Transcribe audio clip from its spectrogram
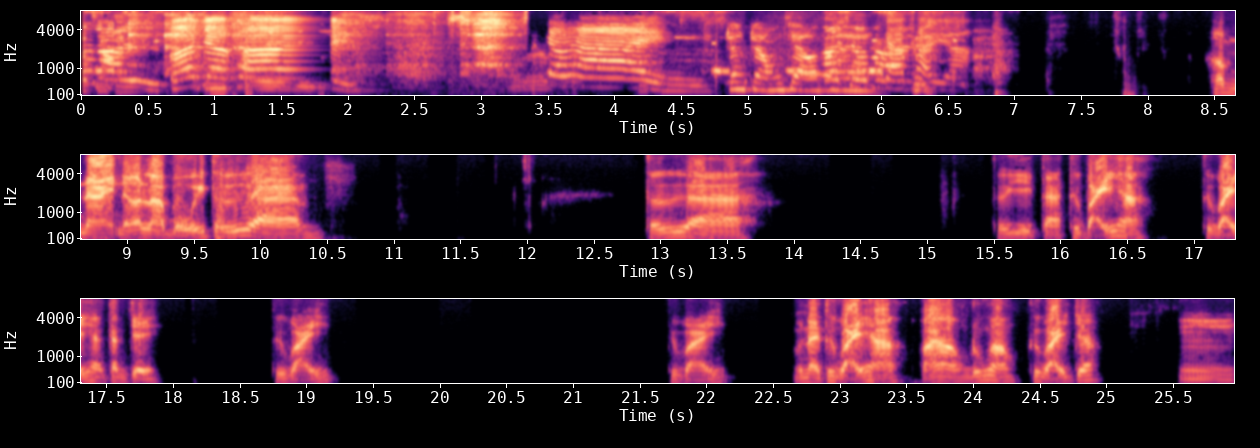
thầy có chào thầy chào thầy. Trân trọng chào thầy. chào chào thầy ạ. Hôm nay nữa là buổi thứ à, thứ à, thứ gì ta? Thứ bảy hả? Thứ bảy hả các anh chị? Thứ bảy. Thứ bảy. Bữa nay thứ bảy hả? Phải không? Đúng không? Thứ bảy chứ? Ừ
